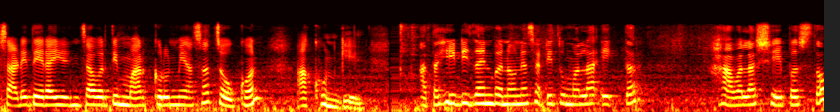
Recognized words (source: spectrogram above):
साडे तेरा इंचावरती मार्क करून मी असा चौकोन आखून घेईल. आता ही डिझाईन बनवण्यासाठी तुम्हाला एकतर हावाला शेप असतो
